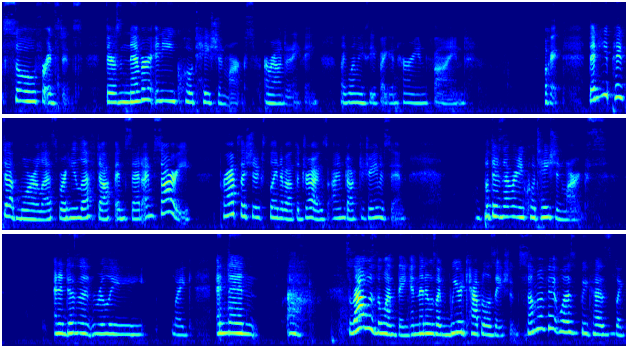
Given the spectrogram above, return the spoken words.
so for instance, there's never any quotation marks around anything. Like, let me see if I can hurry and find. Okay. Then he picked up more or less where he left off and said, I'm sorry. Perhaps I should explain about the drugs. I'm Dr. Jameson. But there's never any quotation marks. And it doesn't really like, and then, so that was the one thing. And then it was like weird capitalization. Some of it was because like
